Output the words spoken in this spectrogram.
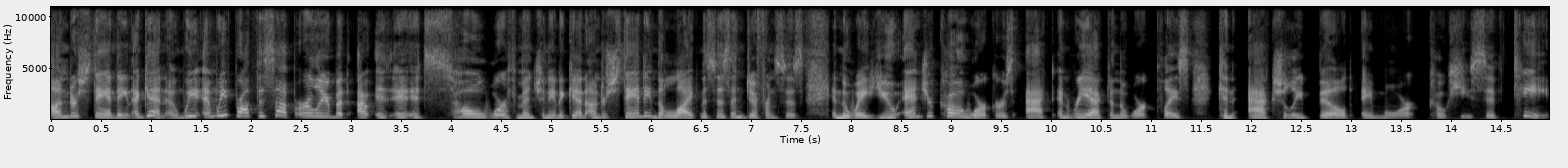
understanding again and we and we've brought this up earlier but I, it, it's so worth mentioning again understanding the likenesses and differences in the way you and your coworkers act and react in the workplace can actually build a more cohesive team.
